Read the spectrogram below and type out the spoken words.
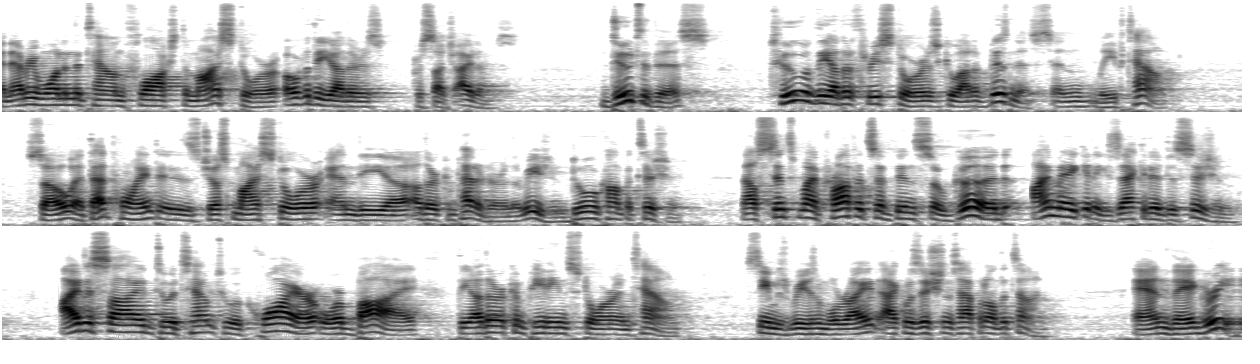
and everyone in the town flocks to my store over the others for such items. Due to this, two of the other three stores go out of business and leave town. So at that point, it is just my store and the uh, other competitor in the region, dual competition. Now, since my profits have been so good, I make an executive decision. I decide to attempt to acquire or buy the other competing store in town. Seems reasonable, right? Acquisitions happen all the time. And they agree.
